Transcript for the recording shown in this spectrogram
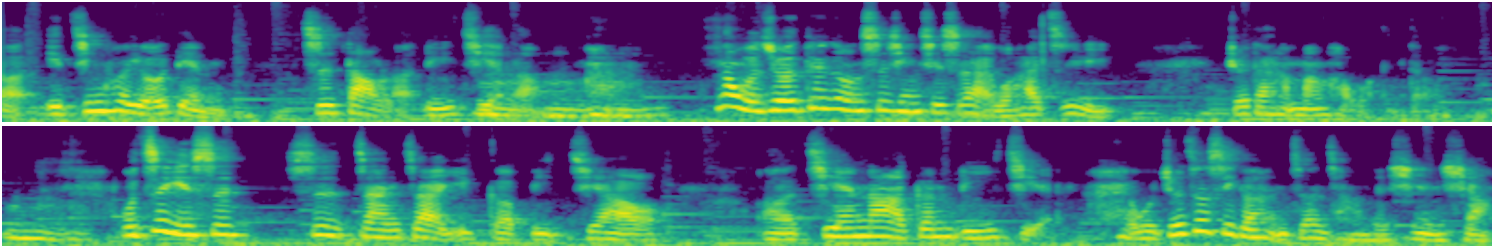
呃，已经会有点知道了、理解了。嗯，那我觉得对这种事情，其实还我还自己觉得还蛮好玩的。嗯，我自己是是站在一个比较。呃，接纳跟理解，我觉得这是一个很正常的现象。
